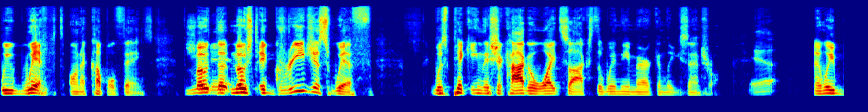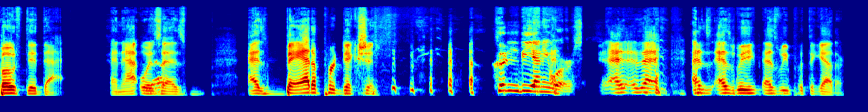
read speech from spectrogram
we whiffed on a couple things. Sure Mo- the most egregious whiff was picking the Chicago White Sox to win the American League Central, Yeah. and we both did that, and that was as as bad a prediction Couldn't be any worse. as- as as we as we put together.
